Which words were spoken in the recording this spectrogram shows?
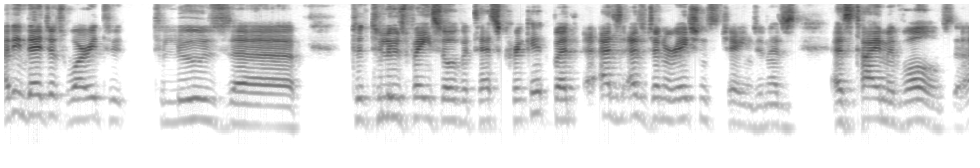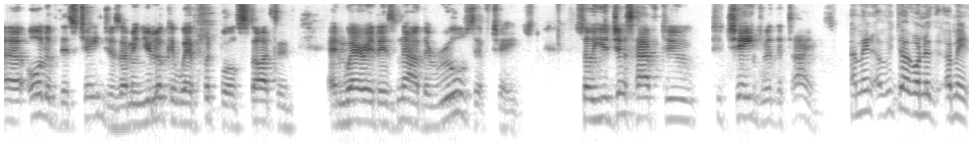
I think they're just worried to to lose. Uh, to, to lose face over Test cricket, but as as generations change and as as time evolves, uh, all of this changes. I mean, you look at where football started and where it is now; the rules have changed. So you just have to to change with the times. I mean, we don't want to. I mean,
